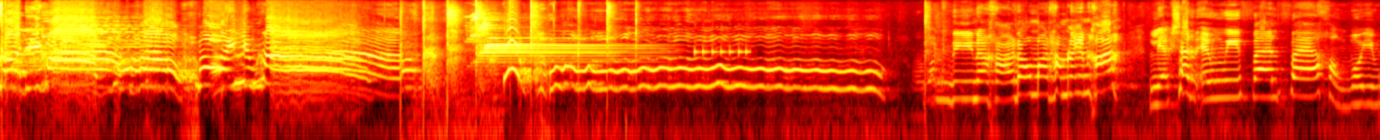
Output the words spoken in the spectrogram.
สวัสดีค่ะพวกเราโบอิมค่ะ วันนี้นะคะ เรามาทำอะไรกันคะ เรียกชั่น MV แฟนแฟร์ของโบอิม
